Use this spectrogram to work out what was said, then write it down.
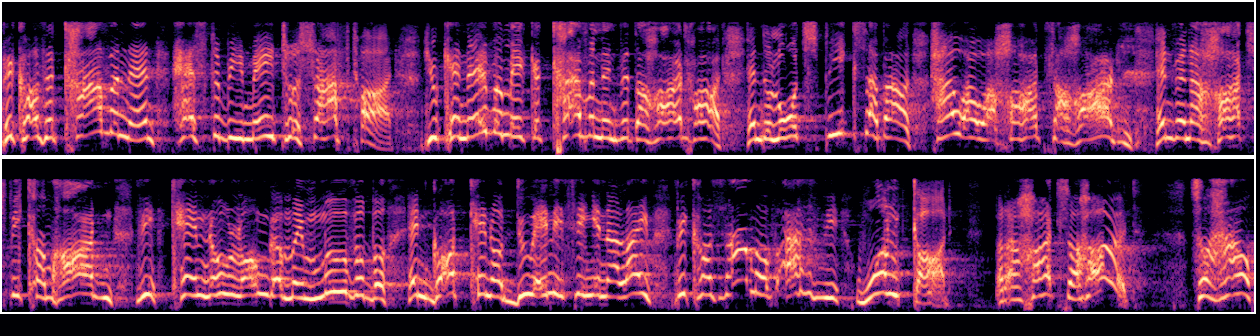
Because a covenant has to be made to a soft heart. You can never make a covenant with a hard heart. And the Lord speaks about how our hearts are hardened. And when our hearts become hardened, we can no longer be movable. And God cannot do anything in our life because some of us, we want God, but our hearts are hard. So, how,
